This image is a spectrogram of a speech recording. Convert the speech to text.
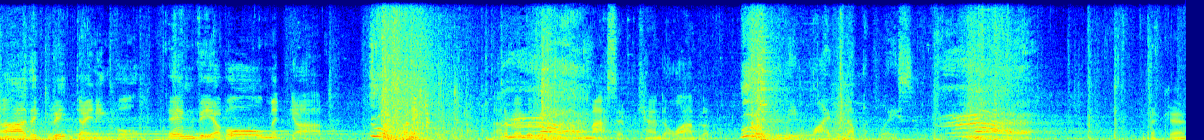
Ah, the great dining hall. Envy of all Midgard. Funny, I remember there being a massive candelabrum. It really livened up the place. Okay.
